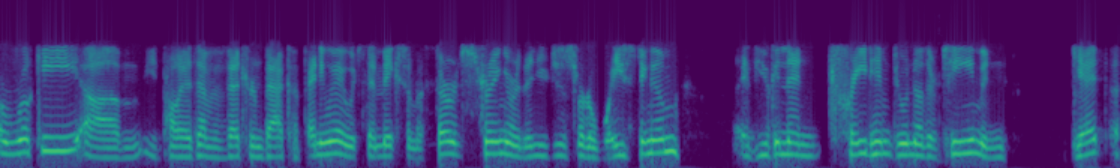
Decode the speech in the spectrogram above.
a rookie. Um, you'd probably have to have a veteran backup anyway, which then makes him a third stringer, and then you're just sort of wasting him. If you can then trade him to another team and get a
